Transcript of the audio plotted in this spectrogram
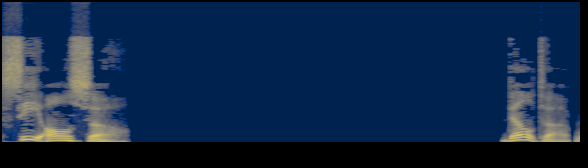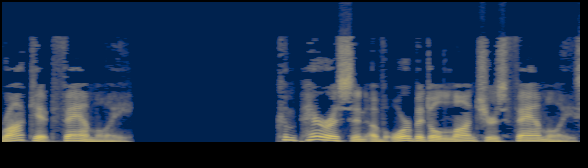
See also Delta rocket family. Comparison of orbital launchers families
